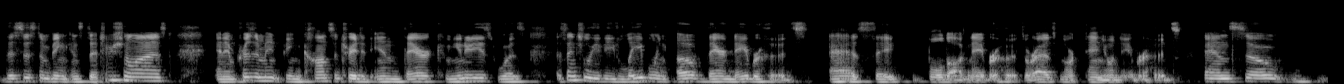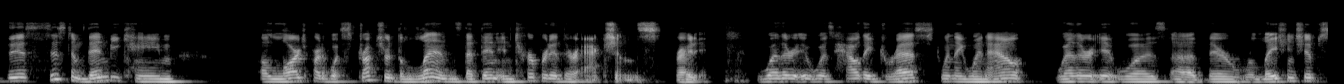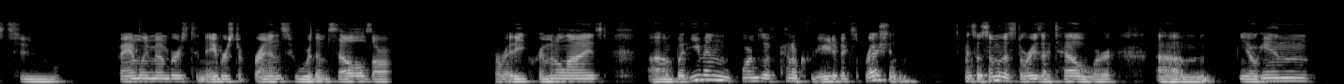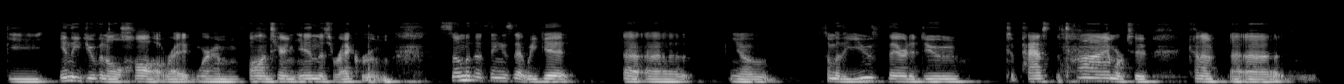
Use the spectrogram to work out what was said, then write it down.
the system being institutionalized and imprisonment being concentrated in their communities was essentially the labeling of their neighborhoods as, say, Bulldog neighborhoods or as Norteño neighborhoods. And so this system then became a large part of what structured the lens that then interpreted their actions, right? Whether it was how they dressed when they went out, whether it was uh, their relationships to family members to neighbors to friends who were themselves already criminalized, um, but even forms of kind of creative expression. And so some of the stories I tell were, um, you know, in the in the juvenile hall, right, where I'm volunteering in this rec room. Some of the things that we get, uh, uh, you know, some of the youth there to do to pass the time or to kind of uh, uh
